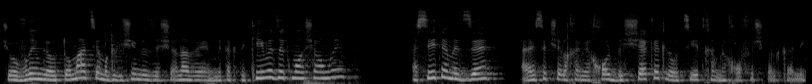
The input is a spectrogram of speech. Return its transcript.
שעוברים לאוטומציה, מקדישים לזה שנה ומתקתקים את זה כמו שאומרים. עשיתם את זה, העסק שלכם יכול בשקט להוציא אתכם לחופש כלכלי.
